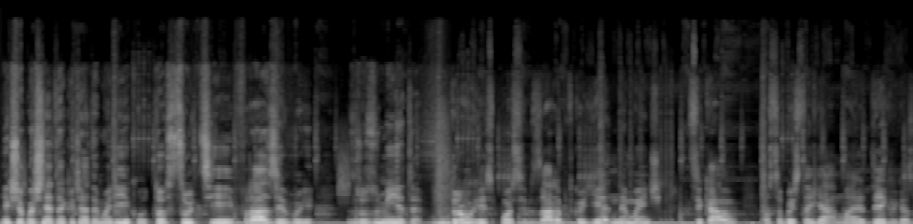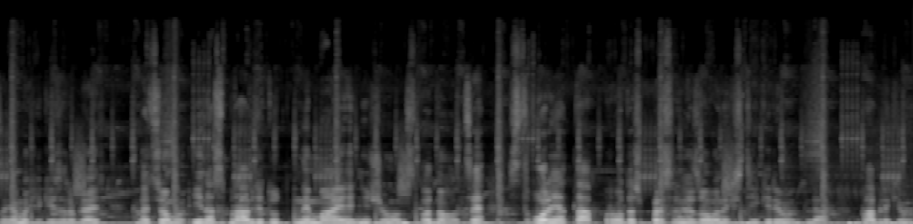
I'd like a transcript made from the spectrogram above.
Якщо почнете качати медійку, то суть цієї фрази ви зрозумієте. Другий спосіб заробітку є не менш цікавим. Особисто я маю декілька знайомих, які заробляють на цьому. І насправді тут немає нічого складного. Це створення та продаж персоналізованих стікерів для пабліків.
